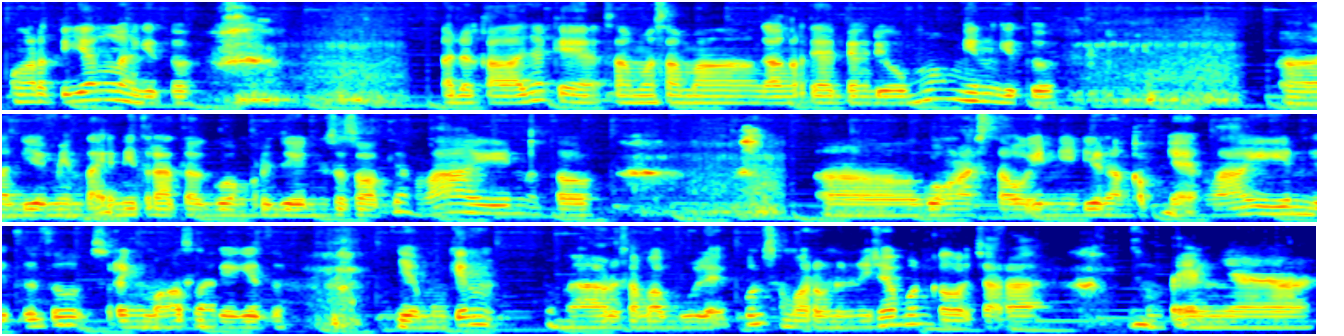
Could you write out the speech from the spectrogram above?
pengertian lah gitu. Ada kalanya kayak sama-sama nggak ngerti apa yang diomongin gitu. Uh, dia minta ini ternyata gue ngerjain sesuatu yang lain atau uh, eh, gue ngasih tahu ini dia nangkapnya yang lain gitu tuh sering banget lah kayak gitu. Ya mungkin nggak harus sama bule pun sama orang Indonesia pun kalau cara nyampeinnya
